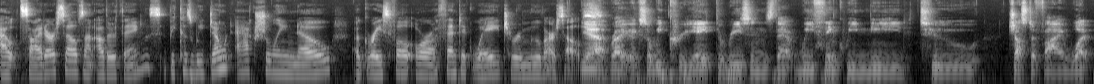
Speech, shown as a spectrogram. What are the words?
outside ourselves on other things because we don't actually know a graceful or authentic way to remove ourselves. yeah right like so we create the reasons that we think we need to justify what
